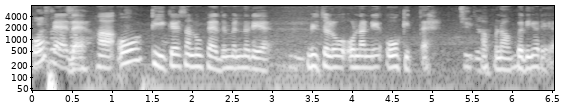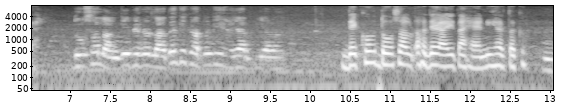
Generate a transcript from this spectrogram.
ਉਹ ਫਾਇਦਾ ਹੈ। ਹਾਂ ਉਹ ਠੀਕ ਹੈ ਸਾਨੂੰ ਫਾਇਦਾ ਮਿਲ ਰਿਹਾ ਹੈ। ਵੀ ਚਲੋ ਉਹਨਾਂ ਨੇ ਉਹ ਕੀਤਾ ਹੈ। ਠੀਕ ਹੈ। ਆਪਣਾ ਵਧੀਆ ਰਿਹਾ। 2 ਸਾਲ ਲੰਘ ਗਏ ਫਿਰ ਲੱਗਦਾ ਕਿ ਕਰਨਗੇ 1000 ਰੁਪਿਆ ਦਾ ਦੇਖੋ 2 ਸਾਲ ਹਜੇ ਆਈ ਤਾਂ ਹੈ ਨਹੀਂ ਹਜੇ ਤੱਕ। ਹੂੰ।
